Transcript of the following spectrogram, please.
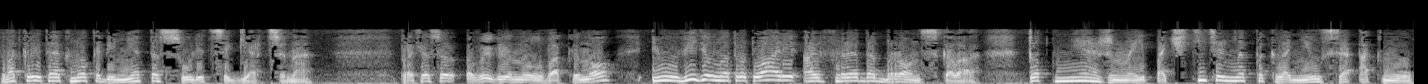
в открытое окно кабинета с улицы Герцена. Профессор выглянул в окно и увидел на тротуаре Альфреда Бронского. Тот нежно и почтительно поклонился окну.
